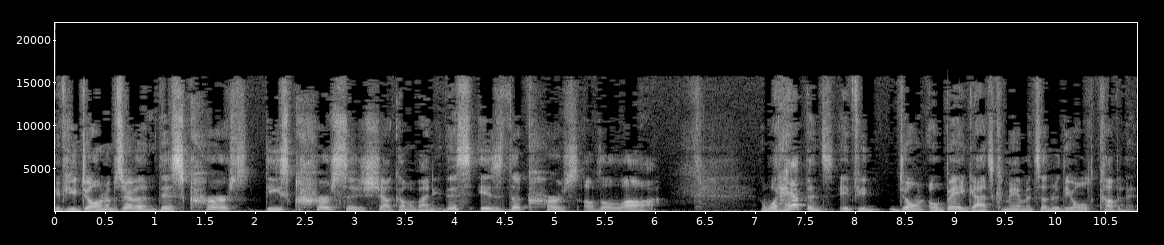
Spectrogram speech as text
If you don't observe them, this curse, these curses shall come upon you. This is the curse of the law. And what happens if you don't obey God's commandments under the old covenant?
